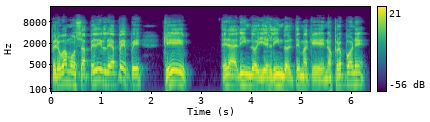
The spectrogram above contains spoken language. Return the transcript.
pero vamos a pedirle a Pepe que era lindo y es lindo el tema que nos propone,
